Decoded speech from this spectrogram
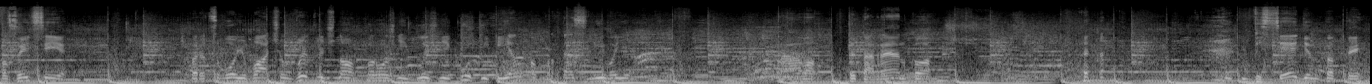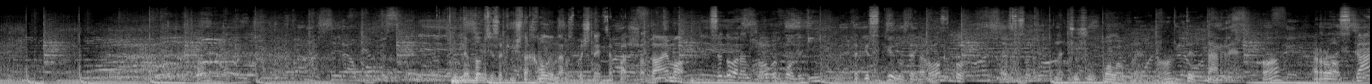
позиції. Перед собою бачив виключно порожній ближній кут Мікієнко, проте з лівої. Право. Титаренко. Бесєдін то ти. Невдовзі заключна хвилина розпочнеться перша тайма. Сидоренко виходить таки скинути на розку на чужу половину. Титаренко. Роска,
